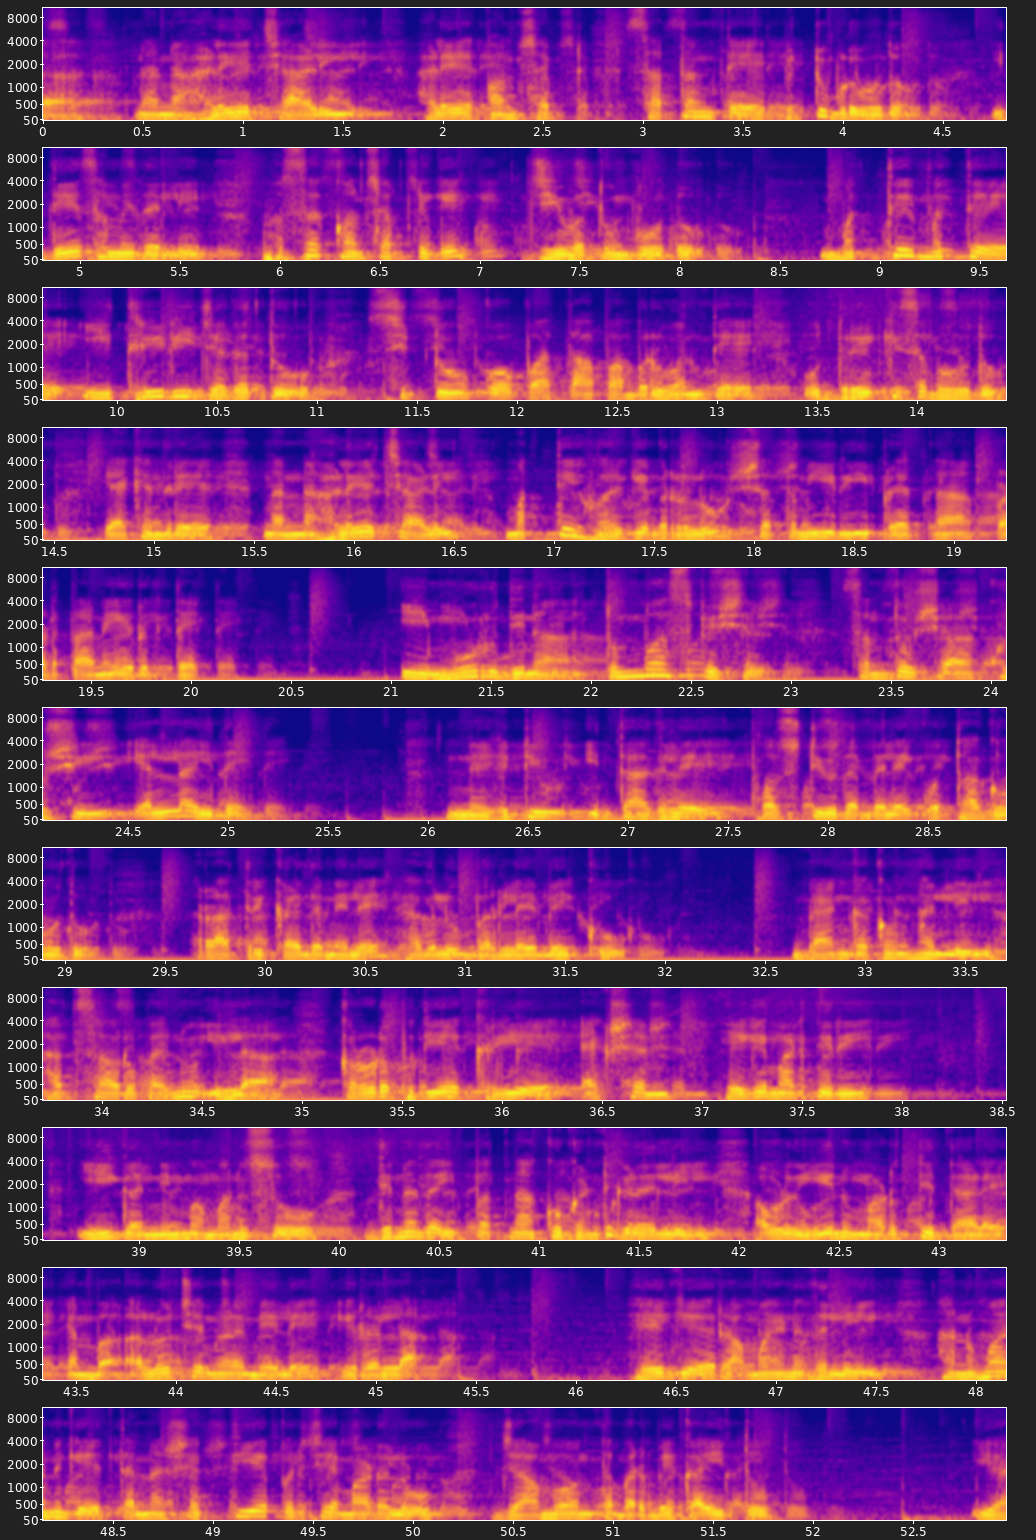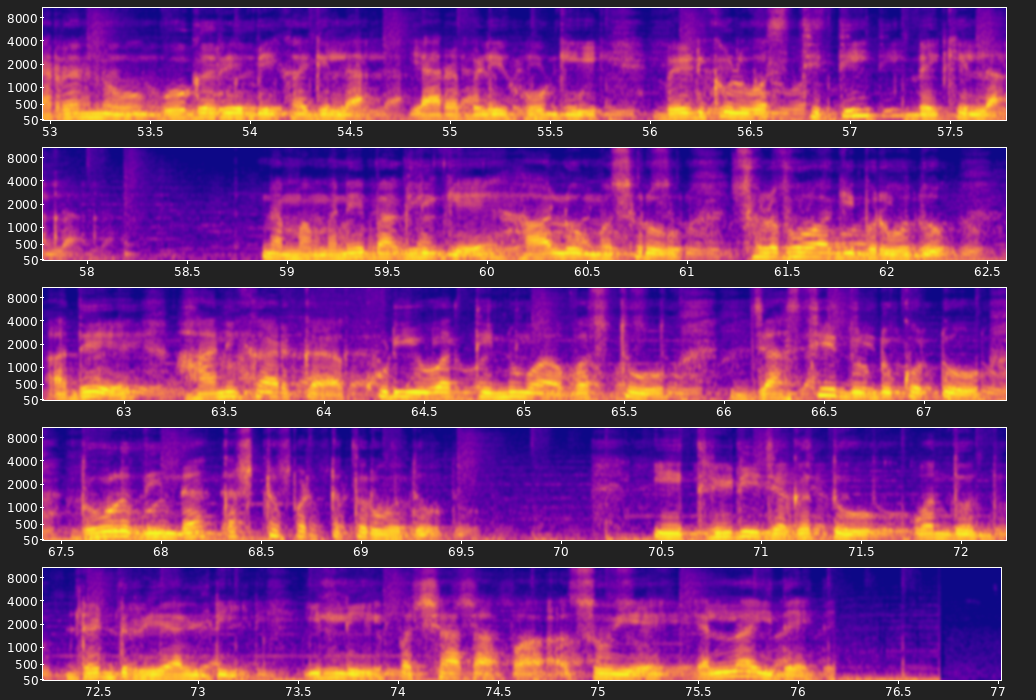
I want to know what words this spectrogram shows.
ನನ್ನ ಹಳೆಯ ಚಾಳಿ, ಹಳೆಯ ಕಾನ್ಸೆಪ್ಟ್ ಸತ್ತಂತೆ ಬಿಟ್ಟು ಬಿಡುವುದು. ಇದೇ ಸಮಯದಲ್ಲಿ ಹೊಸ ಕಾನ್ಸೆಪ್ಟ್ಗೆ ಜೀವ ತುಂಬುವುದು. ಮತ್ತೆ ಮತ್ತೆ ಈ ತ್ರೀ ಡಿ ಜಗತ್ತು ಸಿಟ್ಟು, ಕೋಪ, ತಾಪ ಬರುವಂತೆ ಉದ್ರೇಕಿಸಬಹುದು. ಯಾಕೆಂದರೆ ನನ್ನ ಹಳೆಯ ಚಾಳಿ ಮತ್ತೆ ಹೊರಗೆ ಬರಲು ಶತಮೀರಿ ಪ್ರಯತ್ನ ಪಡ್ತಾನೆ ಇರುತ್ತೆ. ಈ ಮೂರು ದಿನ ತುಂಬಾ ಸ್ಪೆಷಲ್ ಸಂತೋಷ, ಖುಷಿ ಎಲ್ಲ ಇದೆ. ನೆಗೆಟಿವ್ ಇದ್ದಾಗಲೇ ಪಾಸಿಟಿವ್ದ ಬೆಲೆ ಗೊತ್ತಾಗುವುದು. ರಾತ್ರಿ ಕಳೆದ ಮೇಲೆ ಹಗಲು ಬರಲೇಬೇಕು. ಬ್ಯಾಂಕ್ ಅಕೌಂಟ್ನಲ್ಲಿ ಹತ್ತು ಸಾವಿರ ರೂಪಾಯಿನೂ ಇಲ್ಲ. ಕರೋಡಪತಿಯ ಕ್ರಿಯೆ ಆಕ್ಷನ್ ಹೇಗೆ ಮಾಡ್ತೀರಿ? ಈಗ ನಿಮ್ಮ ಮನಸ್ಸು ದಿನದ ಇಪ್ಪತ್ನಾಲ್ಕು ಗಂಟೆಗಳಲ್ಲಿ ಅವಳು ಏನು ಮಾಡುತ್ತಿದ್ದಾಳೆ ಎಂಬ ಆಲೋಚನೆಗಳ ಮೇಲೆ ಇರಲ್ಲ. ಹೇಗೆ ರಾಮಾಯಣದಲ್ಲಿ ಹನುಮಾನಿಗೆ ತನ್ನ ಶಕ್ತಿಯ ಪರಿಚಯ ಮಾಡಲು ಜಾಂಬವಂತ ಬರಬೇಕಾಯಿತು? ಯಾರನ್ನು ಗೋಗರಿಯಬೇಕಾಗಿಲ್ಲ. ಯಾರ ಬಳಿ ಹೋಗಿ ಬೇಡಿಕೊಳ್ಳುವ ಸ್ಥಿತಿ ಬೇಕಿಲ್ಲ. ನಮ್ಮ ಮನೆ ಬಾಗಿಲಿಗೆ ಹಾಲು, ಮೊಸರು ಸುಲಭವಾಗಿ ಬರುವುದು. ಅದೇ ಹಾನಿಕಾರಕ ಕುಡಿಯುವ, ತಿನ್ನುವ ವಸ್ತು ಜಾಸ್ತಿ ದುಡ್ಡು ಕೊಟ್ಟು ದೂರದಿಂದ ಕಷ್ಟಪಟ್ಟು ತರುವುದು. ಈ ತ್ರೀ ಡಿ ಜಗತ್ತು ಒಂದು ಡೆಡ್ ರಿಯಾಲಿಟಿ. ಇಲ್ಲಿ ಪಶ್ಚಾತ್ತಾಪ, ಅಸೂಯೆ ಎಲ್ಲ ಇದೆ.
